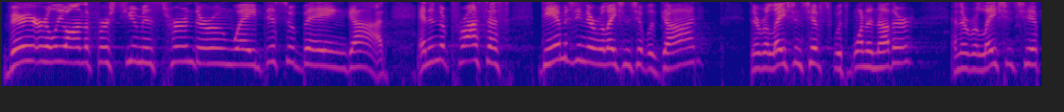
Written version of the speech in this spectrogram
Very early on, the first humans turned their own way, disobeying God, and in the process, damaging their relationship with God, their relationships with one another, and their relationship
